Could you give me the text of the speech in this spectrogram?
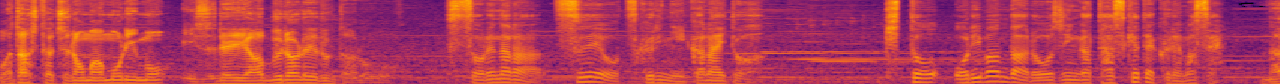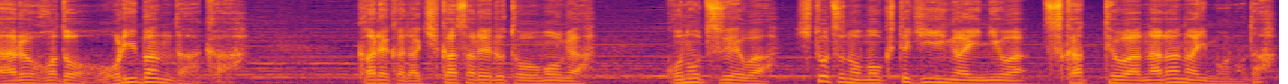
私たちの守りもいずれ破られるだろう。それなら杖を作りに行かないときっとオリバンダー老人が助けてくれます。なるほどオリバンダーか彼から聞かされると思うがこの杖は一つの目的以外には使ってはならないものだ。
